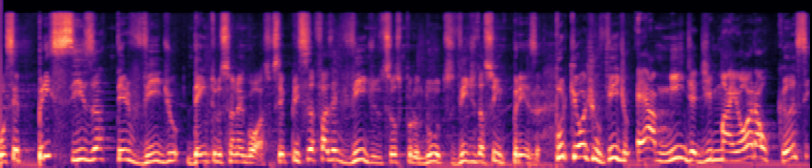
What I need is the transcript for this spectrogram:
Você precisa ter vídeo dentro do seu negócio. Você precisa fazer vídeo dos seus produtos, vídeo da sua empresa, porque hoje o vídeo é a mídia de maior alcance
